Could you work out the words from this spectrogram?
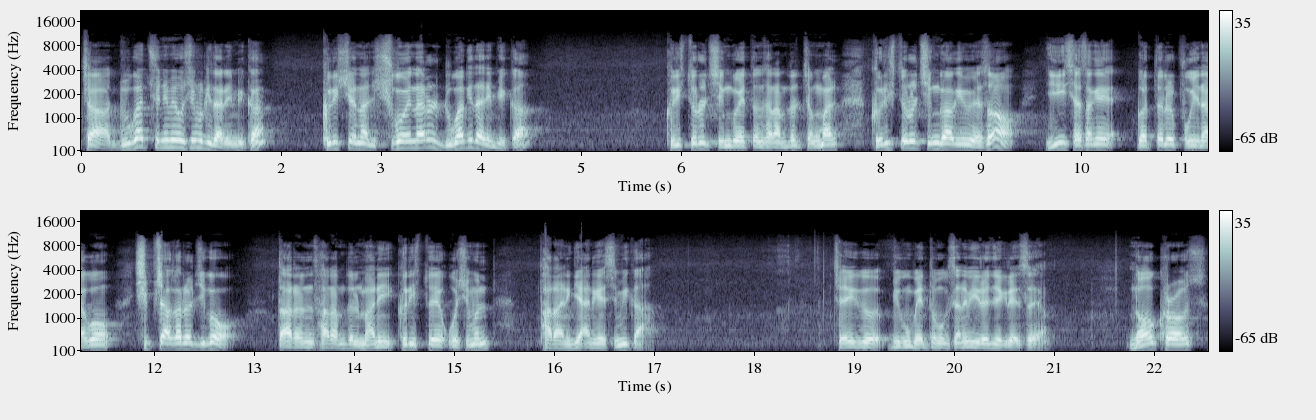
자, 누가 주님의 오심을 기다립니까? 그리스도의 날, 휴거의 날을 누가 기다립니까? 그리스도를 증거했던 사람들 정말 그리스도를 증거하기 위해서 이 세상의 것들을 부인하고 십자가를 지고 따르는 사람들만이 그리스도의 오심을 바라는 게 아니겠습니까? 저희 그 미국 멘토 목사님이 이런 얘기를 했어요. No cross,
